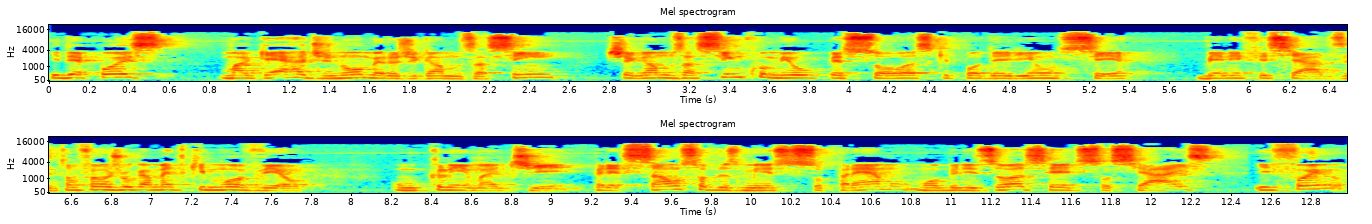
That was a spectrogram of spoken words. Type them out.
e depois, uma guerra de números, digamos assim, chegamos a 5 mil pessoas que poderiam ser beneficiadas. Então foi um julgamento que moveu um clima de pressão sobre os ministros do Supremo, mobilizou as redes sociais e foi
